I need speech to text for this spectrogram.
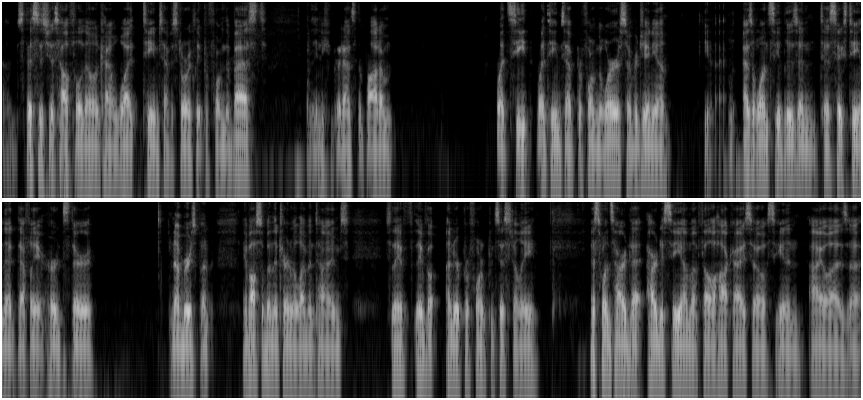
Um, so this is just helpful knowing kind of what teams have historically performed the best. and then you can go down to the bottom. What seed? What teams have performed the worst? So Virginia, you know, as a one seed losing to 16, that definitely hurts their numbers. But they've also been the tournament 11 times, so they've they've underperformed consistently. This one's hard to hard to see. I'm a fellow Hawkeye, so seeing Iowa as uh,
